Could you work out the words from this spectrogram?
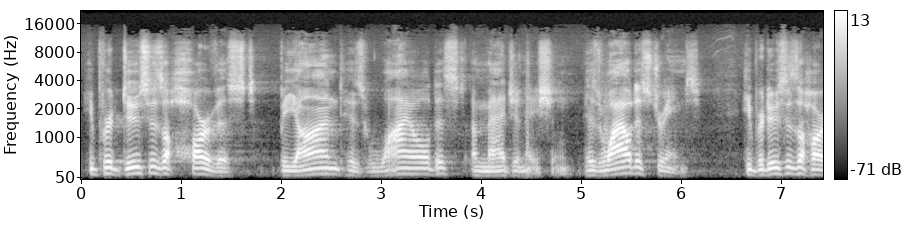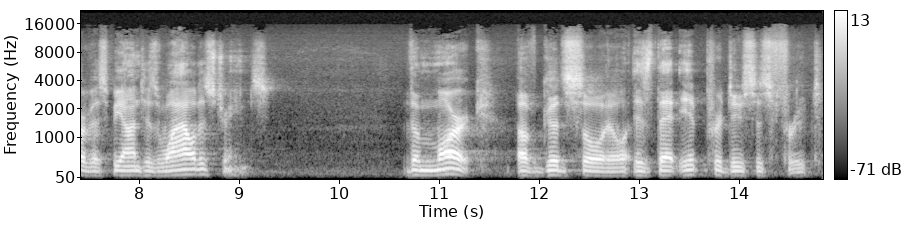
he produces a harvest beyond his wildest imagination, his wildest dreams. He produces a harvest beyond his wildest dreams. The mark of good soil is that it produces fruit.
